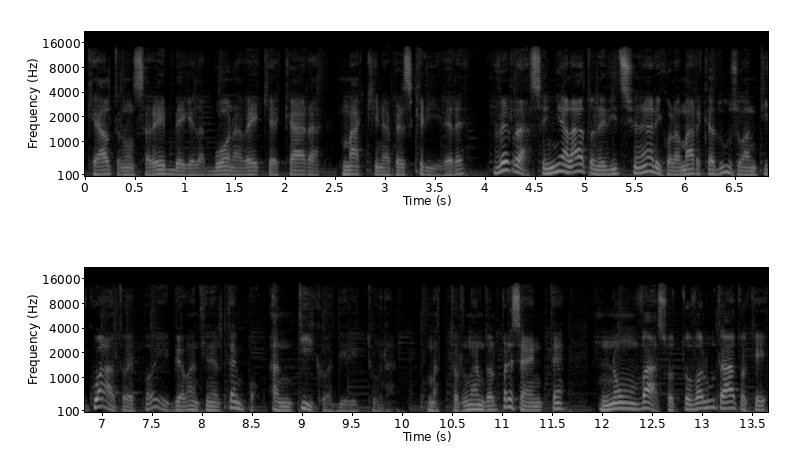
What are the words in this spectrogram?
che altro non sarebbe che la buona vecchia e cara macchina per scrivere, verrà segnalato nei dizionari con la marca d'uso antiquato e poi più avanti nel tempo antico addirittura. Ma tornando al presente, non va sottovalutato che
